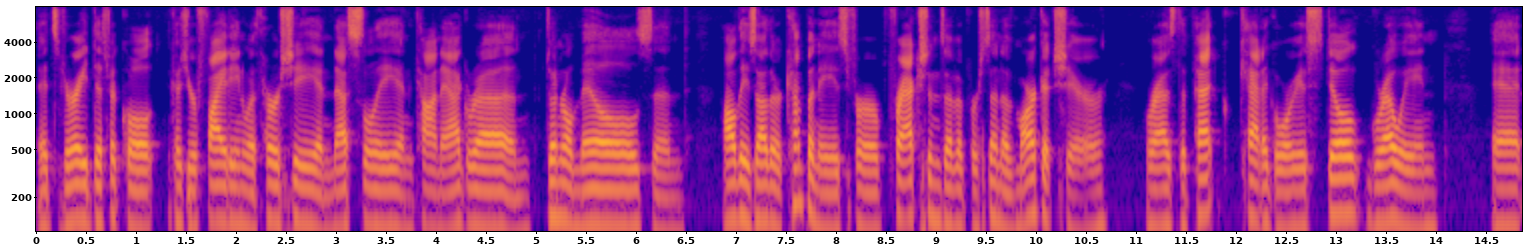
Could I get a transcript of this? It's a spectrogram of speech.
It's very difficult because you're fighting with hershey and nestle and conagra and general mills and all these other companies for fractions of a percent of market share whereas the pet category is still growing at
